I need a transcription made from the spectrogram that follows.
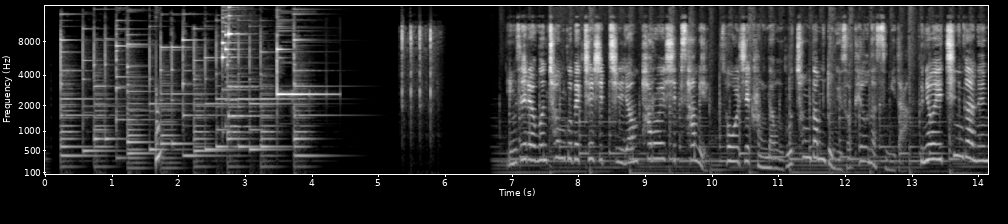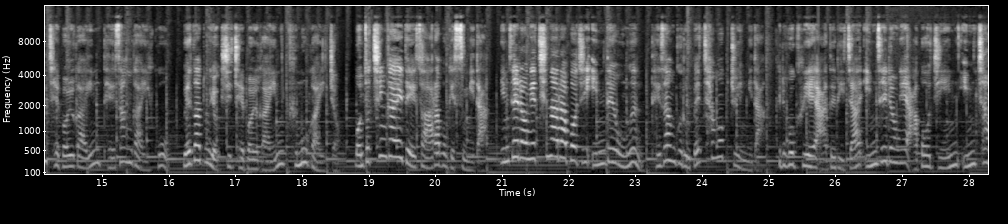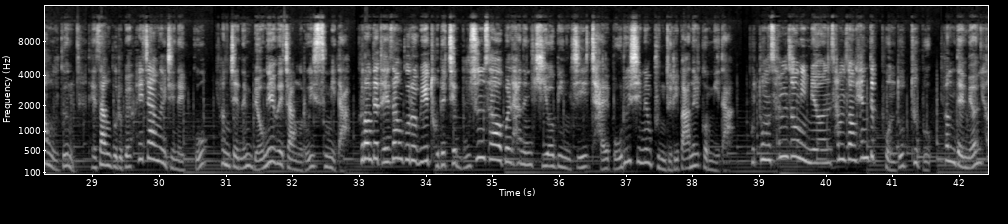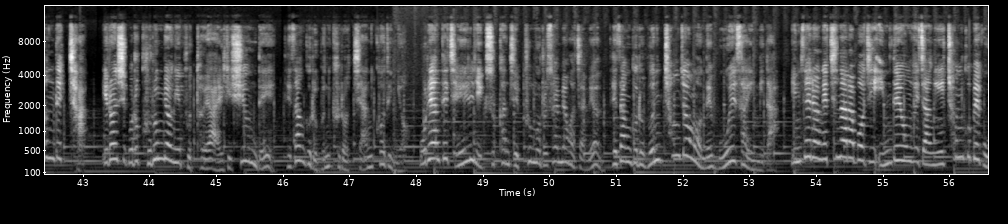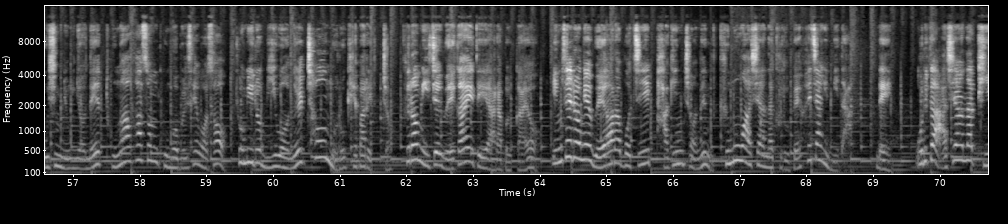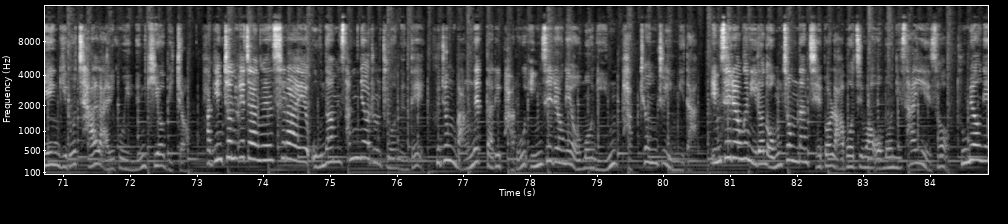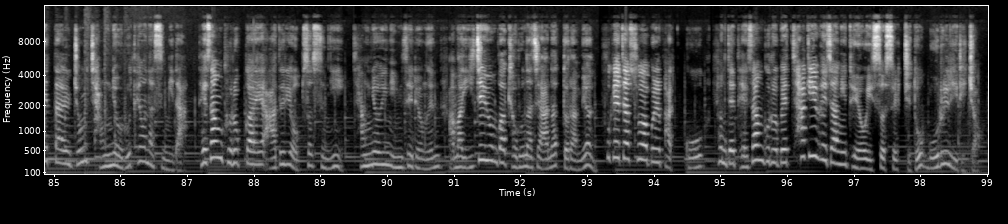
임세령은 1977년 8월 13일 서울시 강남구 청담동에서 태어났습니다. 그녀의 친가는 재벌가인 대상가이고 외가도 역시 재벌가인 금호가이죠. 먼저 친가에 대해서 알아보겠습니다. 임세령의 친할아버지 임대홍은 대상그룹의 창업주입니다. 그리고 그의 아들이자 임세령의 아버지인 임창욱은 대상그룹의 회장을 지냈고 현재는 명예회장으로 있습니다. 그런데 대상그룹이 도대체 무슨 사업을 하는 기업인지 잘 모르 시는 분들이 많을 겁니다. 보통 삼성이면 삼성 핸드폰, 노트북, 현대면 현대차 이런 식으로 그룹명이 붙어야 알기 쉬운데 대상 그룹은 그렇지 않거든요. 우리한테 제일 익숙한 제품으로 설명하자면 대상 그룹은 청정원의 모회사입니다. 임세령의 친할아버지 임대용 회장이 1956년에 동아화성공업을 세워서 조미료 미원을 처음으로 개발했죠. 그럼 이제 외가에 대해 알아볼까요? 임세령의 외할아버지 박인천은 금호아시아나 그룹의 회장입니다. 네. 우리가 아시아나 비행기로 잘 알고 있는 기업이죠. 박인천 회장은 슬하에 오남 3녀를 두었는데 그중 막내딸이 바로 임세령의 어머니인 박현주입니다. 임세령은 이런 엄청난 재벌 아버지와 어머니 사이에서 두 명의 딸 중 장녀로 태어났습니다. 대상 그룹과의 아들이 없었으니 장녀인 임세령은 아마 이재용과 결혼하지 않았더라면 후계자 수업을 받고 현재 대상 그룹의 차기 회장이 되어 있었을지도 모를 일이죠.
